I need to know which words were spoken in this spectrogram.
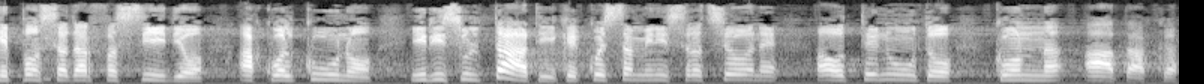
che possa dar fastidio a qualcuno i risultati che questa amministrazione ha ottenuto con ATAC.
